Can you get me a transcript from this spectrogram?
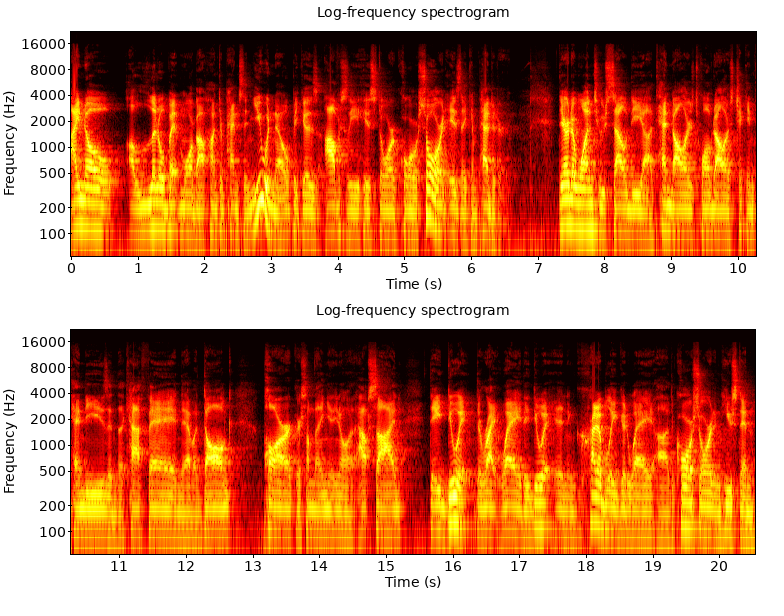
I know a little bit more about Hunter Pence than you would know because obviously his store, Coral Sword, is a competitor. They're the ones who sell the uh, $10, $12 chicken tendies and the cafe and they have a dog park or something, you know, outside they do it the right way. They do it in an incredibly good way. Uh, the Coral Sword in Houston,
